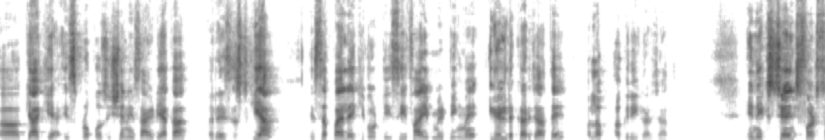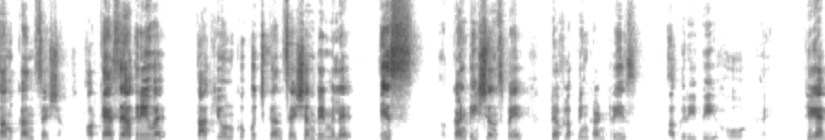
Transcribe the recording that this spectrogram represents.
क्या किया? इस प्रोपोजिशन इस आइडिया का रेजिस्ट किया। इससे पहले कि वो टीसी फाइव मीटिंग में ईल्ड कर जाते मतलब अग्री कर जाते। In exchange for some concession और कैसे अग्री हुए? ताकि उनको कुछ कंसेशन भी मिले, इस कंडीशंस पे डेवलपिंग कंट्रीज़ अग्री भी हो गए। ठीक है?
